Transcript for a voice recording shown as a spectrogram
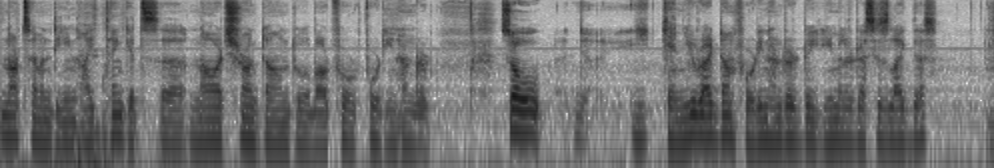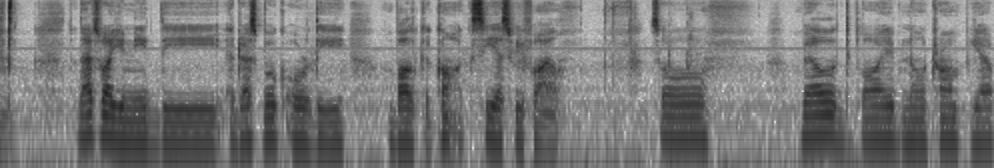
not 17 I think it's now it's shrunk down to about 4 1400 so can you write down 1400 email addresses like this? Mm. so that's why you need the address book or the bulk CSV file. So Bell deployed no Trump yep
